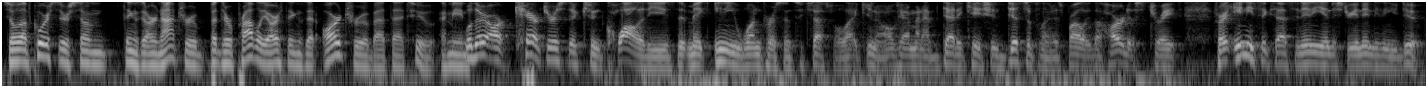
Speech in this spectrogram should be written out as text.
So of course there's some things that are not true, but there probably are things that are true about that too. I mean, well there are characteristics and qualities that make any one person successful like you know okay i'm gonna have dedication discipline is probably the hardest trait for any success in any industry and anything you do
